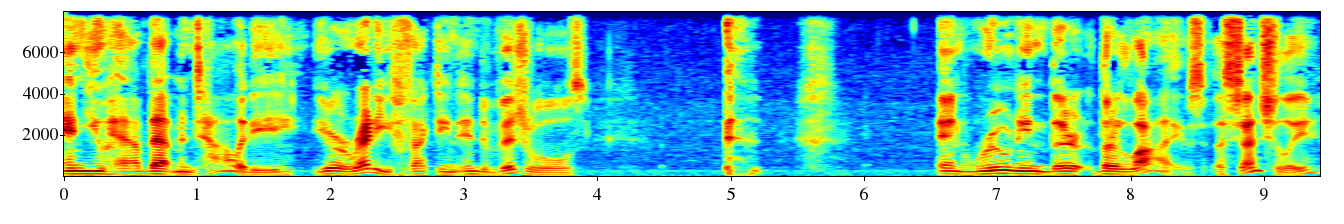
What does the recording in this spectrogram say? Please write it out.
and you have that mentality, you're already affecting individuals and ruining their their lives essentially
